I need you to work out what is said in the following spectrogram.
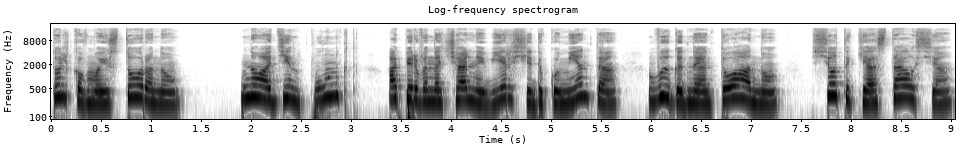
только в мою сторону. Но один пункт о первоначальной версии документа, выгодный Антуану, все-таки остался.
